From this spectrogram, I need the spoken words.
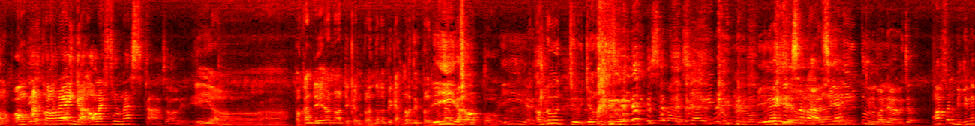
orang. Om Iya, aktornya nggak oleh full naskah soalnya. Iya, heeh. bahkan dia ono adegan berantem tapi gak ngerti berantem Iya. siapa. Iya, Kan Cok. lucu, Jok. Serahasia itu, Bro. Iya, Iya, serahasia iya, itu iya. loh padahal, Cok. Marvel bikinnya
